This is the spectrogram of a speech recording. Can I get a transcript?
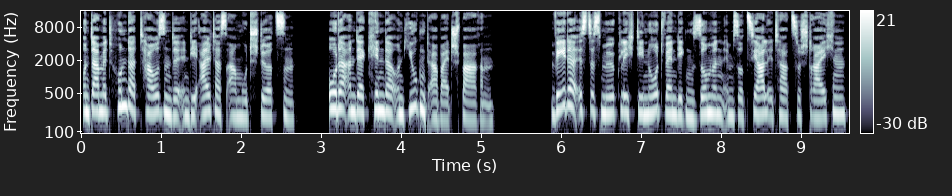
und damit Hunderttausende in die Altersarmut stürzen oder an der Kinder- und Jugendarbeit sparen. Weder ist es möglich, die notwendigen Summen im Sozialetat zu streichen,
